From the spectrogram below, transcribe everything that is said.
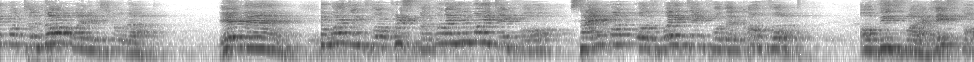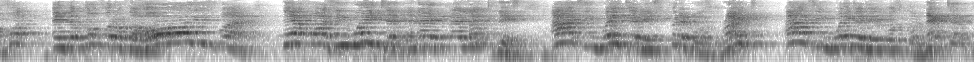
able to know when it showed up. Amen. You're waiting for Christmas. What are you waiting for? Simeon was waiting for the comfort of Israel, his comfort and the comfort of the whole Israel. Therefore, as he waited, and I, I like this, as he waited, his spirit was right. As he waited, he was connected.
